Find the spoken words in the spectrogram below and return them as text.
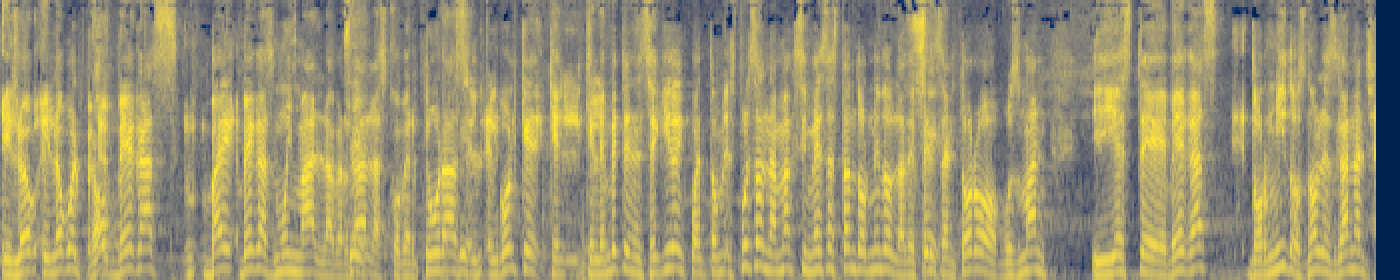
Y luego, y luego el, ¿No? eh, Vegas, Ve- Vegas muy mal, la verdad, Sí. las coberturas, el, el gol que, que, que le meten enseguida, en cuanto expulsan a Maxi Mesa, están dormidos la defensa, Sí. el Toro Guzmán y este Vegas, dormidos, ¿no? Les gana, el- Sí.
